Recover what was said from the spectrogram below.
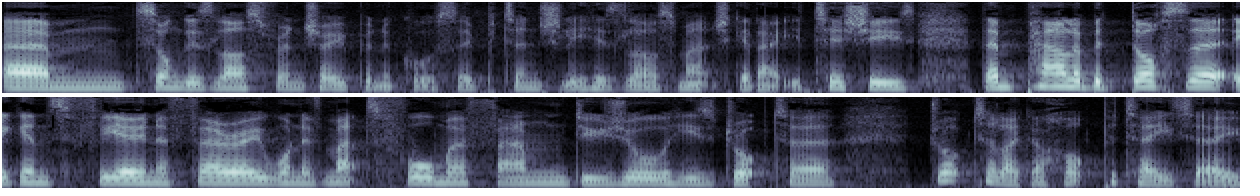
Um, Tsonga's last French Open, of course, so potentially his last match. Get out your tissues. Then Paula Badosa against Fiona Ferro, one of Matt's former femme du jour. He's dropped her dropped her like a hot potato.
